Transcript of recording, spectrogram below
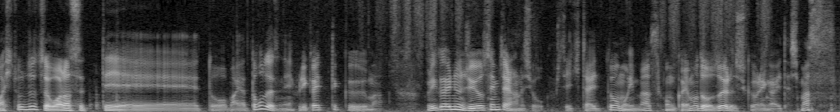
まあ、一つずつ終わらせて、えーっと、まあ、やったことですね、振り返ってく、まあ、振り返りの重要性みたいな話をしていきたいと思います。今回もどうぞよろしくお願いいたします。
